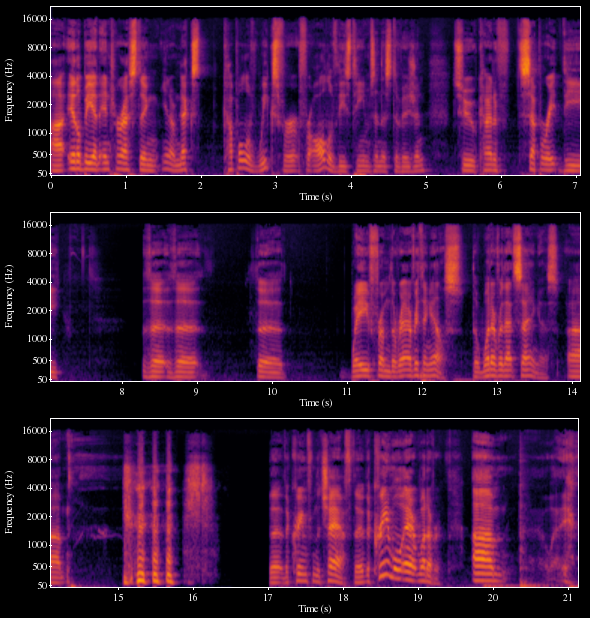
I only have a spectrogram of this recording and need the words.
uh, it'll be an interesting, you know, next couple of weeks for for all of these teams in this division to kind of separate the the the the way from the everything else, the whatever that saying is. Um, the the cream from the chaff, the the cream will air whatever. Um,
